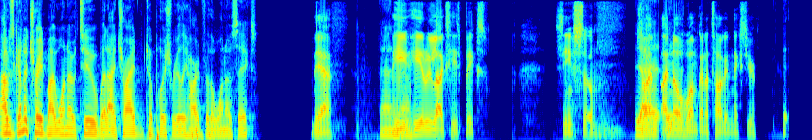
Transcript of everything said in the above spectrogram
I was gonna trade my 102, but I tried to push really hard for the 106. Yeah, And he uh, he really likes his picks. Seems so. yeah, so it- I know it- who I'm gonna target next year.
